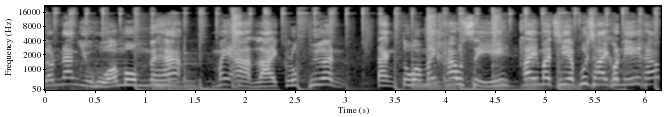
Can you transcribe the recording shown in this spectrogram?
แล้วนั่งอยู่หัวมุมนะฮะ ไม่อ่านไลน์กลุ่มเพื่อน แต่งตัวไม่เข้าสี ใครมาเชียร์ผู้ชายคนนี้ครับ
